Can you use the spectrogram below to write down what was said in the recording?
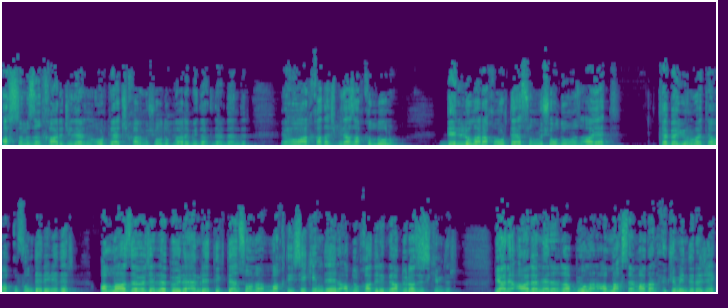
aslımızın haricilerinin ortaya çıkarmış oldukları bid'atlerdendir. Yahu arkadaş biraz akıllı olun. Delil olarak ortaya sunmuş olduğunuz ayet tebeyyün ve tevakkufun delilidir. Allah Azze ve Celle böyle emrettikten sonra Mahdisi kimdir, Abdülkadir İbni Abdülaziz kimdir? Yani alemlerin Rabbi olan Allah semadan hüküm indirecek,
